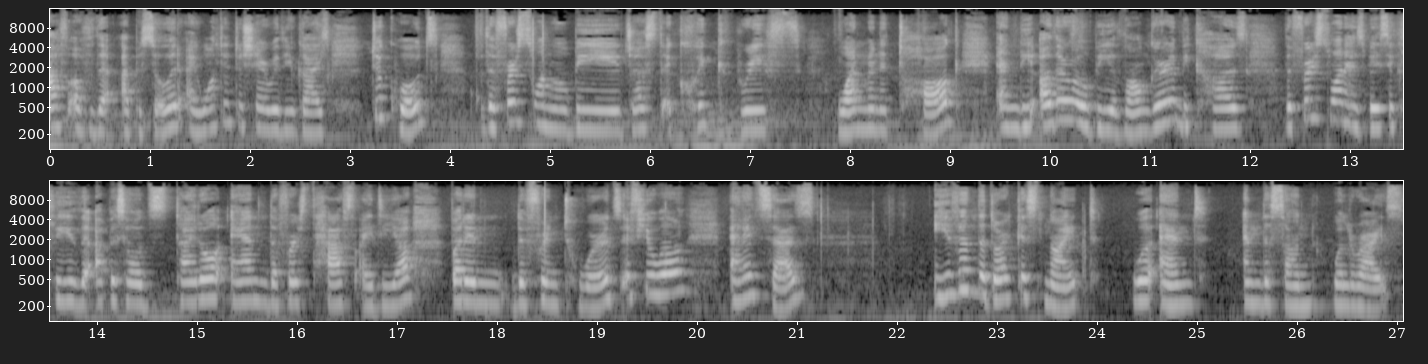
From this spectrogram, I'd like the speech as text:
half of the episode, I wanted to share with you guys two quotes. The first one will be just a quick, brief one minute talk, and the other will be longer because the first one is basically the episode's title and the first half's idea, but in different words, if you will. And it says, Even the darkest night will end and the sun will rise.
